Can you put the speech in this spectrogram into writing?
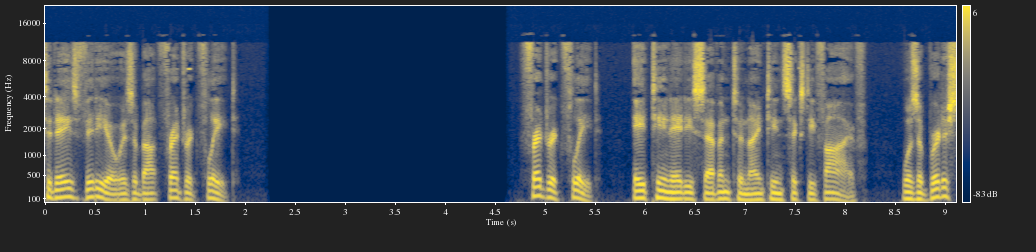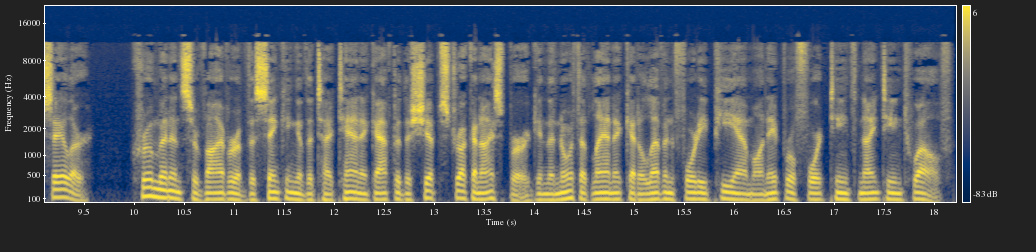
Today's video is about Frederick Fleet. Frederick Fleet, 1887 to 1965, was a British sailor, crewman and survivor of the sinking of the Titanic after the ship struck an iceberg in the North Atlantic at 11:40 p.m. on April 14, 1912.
